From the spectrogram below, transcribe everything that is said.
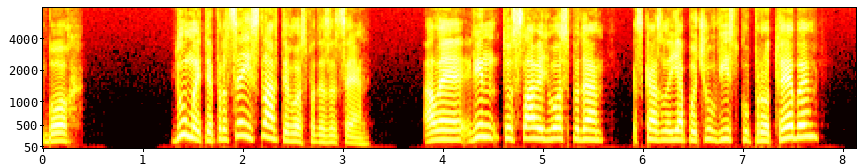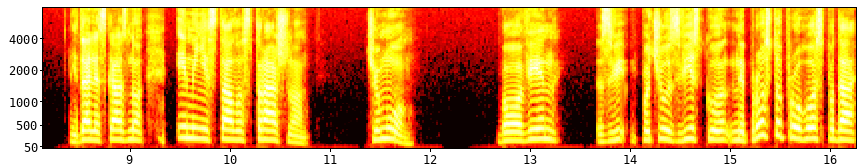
Бог. Думайте про це і славте Господа за це. Але він тут славить Господа, сказано, я почув вістку про тебе. І далі сказано, і мені стало страшно. Чому? Бо він почув звістку не просто про Господа,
